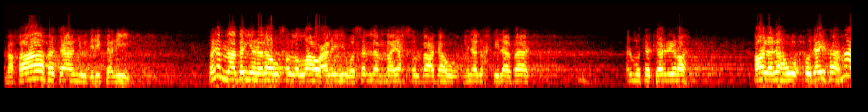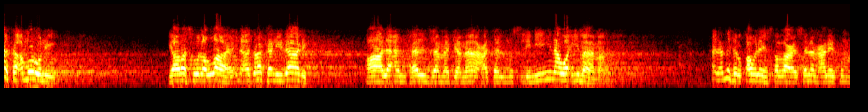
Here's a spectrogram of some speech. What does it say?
مخافة أن يدركني. فلما بين له صلى الله عليه وسلم ما يحصل بعده من الاختلافات المتكررة قال له حذيفة ما تأمرني؟ يا رسول الله إن أدركني ذلك. قال أن تلزم جماعة المسلمين وإمامهم. هذا مثل قوله صلى الله عليه وسلم عليكم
